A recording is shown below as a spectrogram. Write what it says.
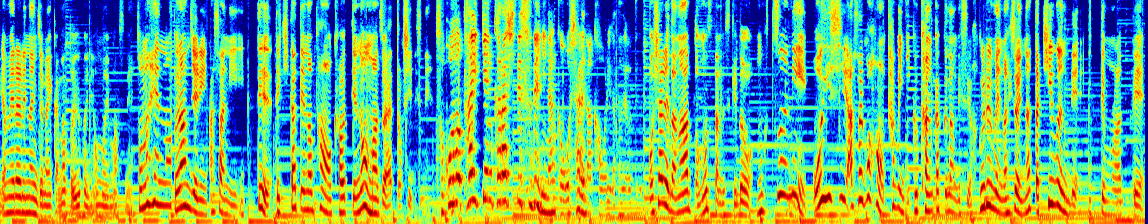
やめられないんじゃないかなというふうに思いますね。その辺のブランジェリー朝に行って出来たてのパンを買うっていうのをまずはやってほしいですね。そこの体験からしてすでになんかおしゃれな香りが漂ってる。おしゃれだなと思ってたんですけどもう普通に美味しい朝ごはんを食べに行く感覚なんですよ。グルメの人になった気分で行ってもらって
